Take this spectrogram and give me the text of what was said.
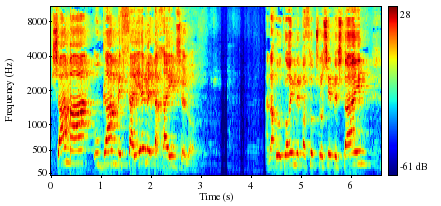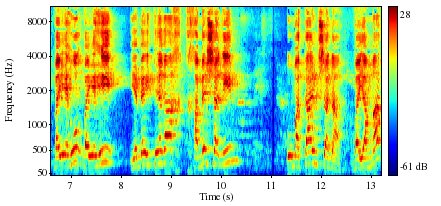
שמה הוא גם מסיים את החיים שלו. אנחנו קוראים בפסוק 32 ויהי ימי תרח חמש שנים ומאתיים שנה וימת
